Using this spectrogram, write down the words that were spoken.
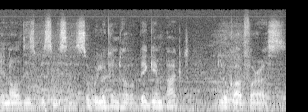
in all these businesses. So we're looking to have a big impact. Look out for us.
